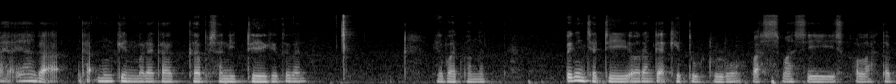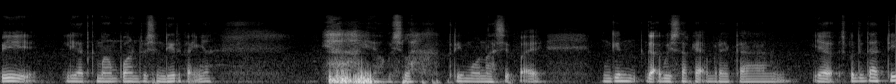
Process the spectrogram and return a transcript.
kayaknya nggak nggak mungkin mereka kehabisan ide gitu kan. Hebat banget. Pengen jadi orang kayak gitu dulu pas masih sekolah tapi lihat kemampuan diri sendiri kayaknya ya ya wis lah terima nasib pak. Mungkin nggak bisa kayak mereka. Ya seperti tadi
